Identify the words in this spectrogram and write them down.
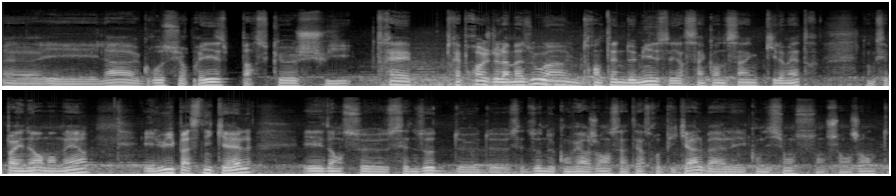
Euh, et là, grosse surprise parce que je suis très très proche de la Mazou, hein, une trentaine de milles, c'est-à-dire 55 km. Donc c'est pas énorme en mer. Et lui il passe nickel. Et dans cette, zone de, convergence intertropicale, bah, les conditions sont changeantes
